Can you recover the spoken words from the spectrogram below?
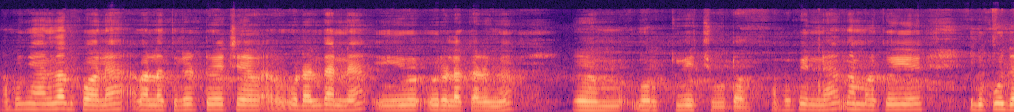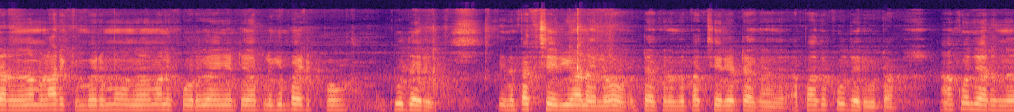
അപ്പോൾ ഞാനിത് അതുപോലെ വെള്ളത്തിലിട്ട് വെച്ച ഉടൻ തന്നെ ഈ ഉരുളക്കിഴങ്ങ് മുറുക്കി വെച്ചു കേട്ടോ അപ്പോൾ പിന്നെ നമ്മൾക്ക് ഈ ഇത് കുതിർന്ന് നമ്മൾ അരയ്ക്കുമ്പോൾ ഒരു മൂന്ന് മണിക്കൂർ കഴിഞ്ഞിട്ട് അപ്പോഴേക്കും പരിപ്പും കുതിരും. പിന്നെ പച്ചരിയാണല്ലോ ഇട്ടേക്കണത് പച്ചരി ഇട്ടേക്കണത്. അപ്പോൾ അത് കുതിരും കേട്ടോ ആ കുതിർന്ന്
